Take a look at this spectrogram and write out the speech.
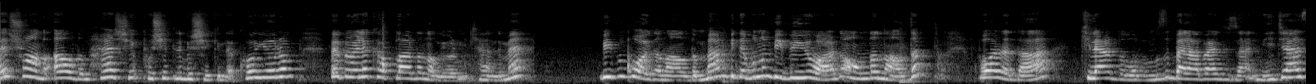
Ve şu anda aldığım her şeyi poşetli bir şekilde koyuyorum. Ve böyle kaplardan alıyorum kendime. Bir bu boydan aldım ben. Bir de bunun bir büyüğü vardı ondan aldım. Bu arada kiler dolabımızı beraber düzenleyeceğiz.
